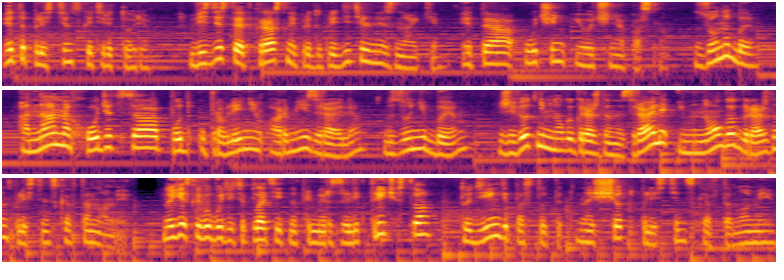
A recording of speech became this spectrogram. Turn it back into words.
это палестинская территория – Везде стоят красные предупредительные знаки. Это очень и очень опасно. Зона Б. Она находится под управлением армии Израиля. В зоне Б живет немного граждан Израиля и много граждан палестинской автономии. Но если вы будете платить, например, за электричество, то деньги поступят на счет палестинской автономии.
